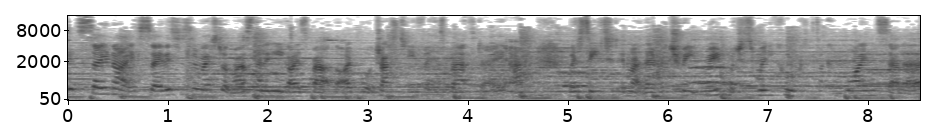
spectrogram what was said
it's so nice. So this is the restaurant that I was telling you guys about that I bought Chastity for his birthday, and we're seated in like their retreat room, which is really cool because it's like a wine cellar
